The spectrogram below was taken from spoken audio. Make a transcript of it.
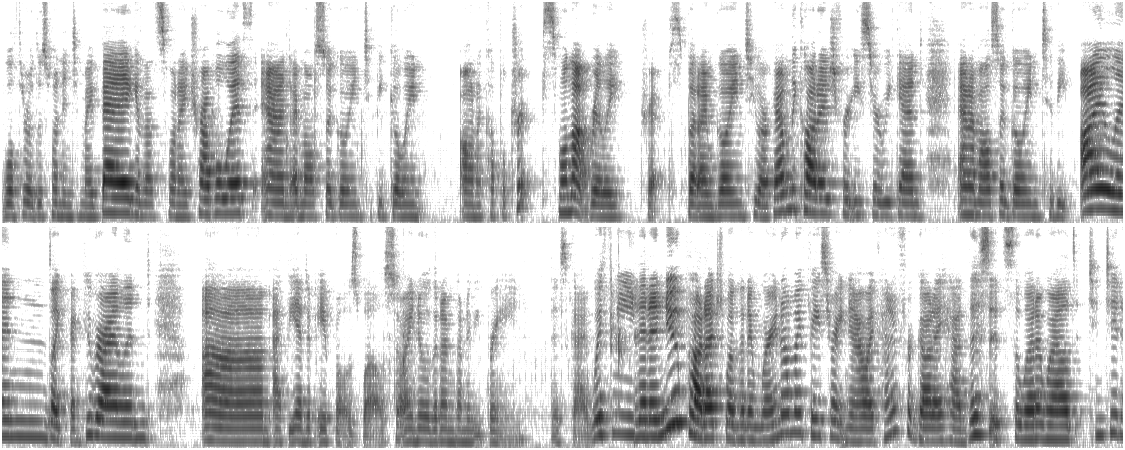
will throw this one into my bag and that's one I travel with and I'm also going to be going on a couple trips. Well, not really trips, but I'm going to our family cottage for Easter weekend, and I'm also going to the island, like Vancouver Island, um, at the end of April as well. So I know that I'm going to be bringing this guy with me. And then a new product, one that I'm wearing on my face right now. I kind of forgot I had this. It's the Wet n Wild Tinted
